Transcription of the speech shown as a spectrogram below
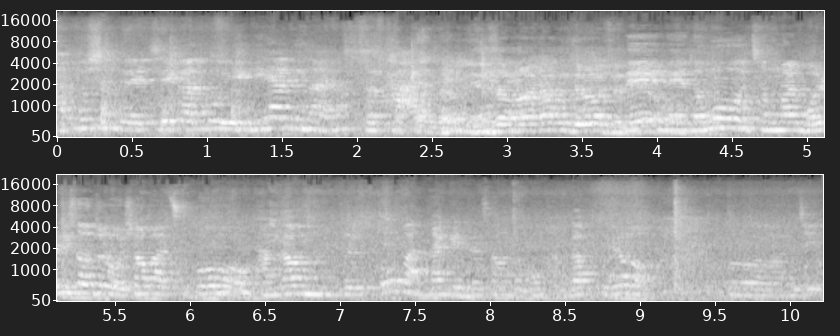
바쁘신데 제가 또 얘기해야 되나요? 저다 아는데. 인사만 하고 들어가셨네요. 네 네, 너무 정말 멀리서들 오셔가지고 반가운 분들 또 만나게 돼서 너무 반갑고요. 어, 이제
